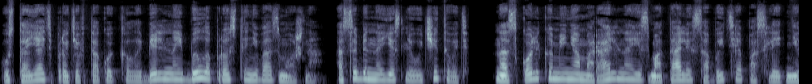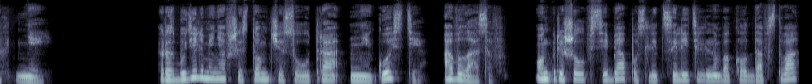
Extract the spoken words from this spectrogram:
Устоять против такой колыбельной было просто невозможно, особенно если учитывать, насколько меня морально измотали события последних дней. Разбудили меня в шестом часу утра не гости, а Власов. Он пришел в себя после целительного колдовства,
